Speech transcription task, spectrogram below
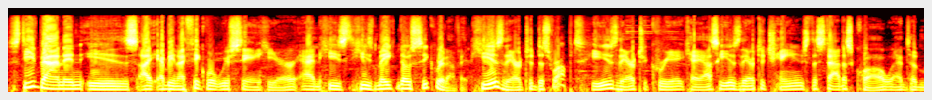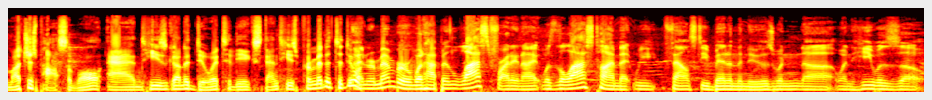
Steve Bannon is. I, I mean, I think what we're seeing here, and he's he's made no secret of it. He is there to disrupt. He is there to create chaos. He is there to change the status quo and to much as possible. And he's going to do it to the extent he's permitted to do And it. And remember, what happened last Friday night was the last time that we found Steve Bannon in the news when uh, when he was uh,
